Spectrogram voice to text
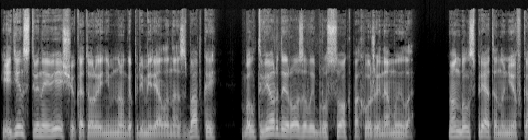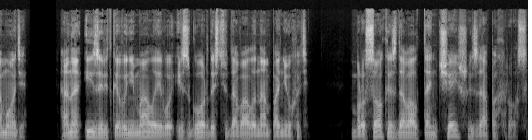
Единственной вещью, которая немного примеряла нас с бабкой, был твердый розовый брусок, похожий на мыло. Он был спрятан у нее в комоде. Она изредка вынимала его и с гордостью давала нам понюхать. Брусок издавал тончайший запах роз.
